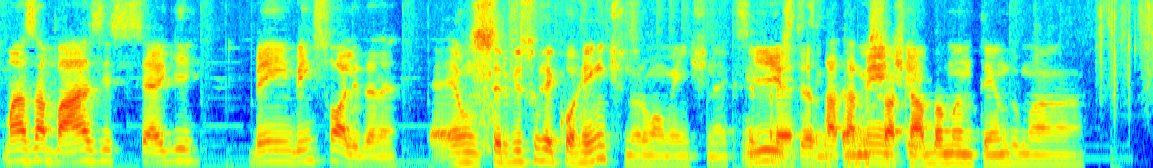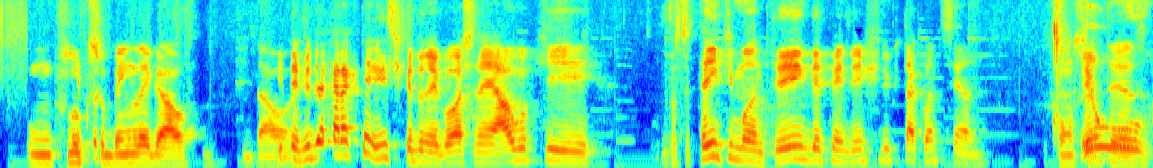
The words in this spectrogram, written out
mas a base segue bem, bem sólida, né? É um serviço recorrente, normalmente, né? Que você isso, presta. exatamente. Então isso acaba mantendo uma, um fluxo bem legal. E devido à característica do negócio, né? É algo que você tem que manter independente do que está acontecendo. Com certeza.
